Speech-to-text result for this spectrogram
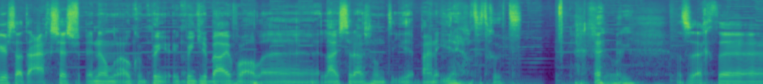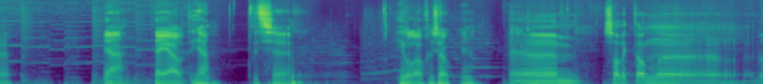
6-4 staat. Eigenlijk 6 en dan ook een puntje, een puntje erbij voor alle luisteraars. Want ieder- bijna iedereen had het goed. Sorry. Dat is echt. eh, ja, nee, ja, ja, het is eh, heel logisch ook, ja. Ehm, zal ik dan, eh,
